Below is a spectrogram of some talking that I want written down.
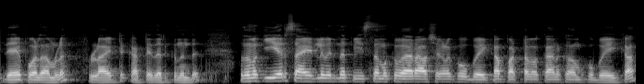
ഇതേപോലെ നമ്മൾ ഫുള്ളായിട്ട് കട്ട് ചെയ്തെടുക്കുന്നുണ്ട്. അപ്പോൾ നമുക്ക് ഈ ഒരു സൈഡിൽ വരുന്ന പീസ് നമുക്ക് വേറെ ആവശ്യങ്ങളൊക്കെ ഉപയോഗിക്കാം. പട്ട വെക്കാനൊക്കെ നമുക്ക് ഉപയോഗിക്കാം.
